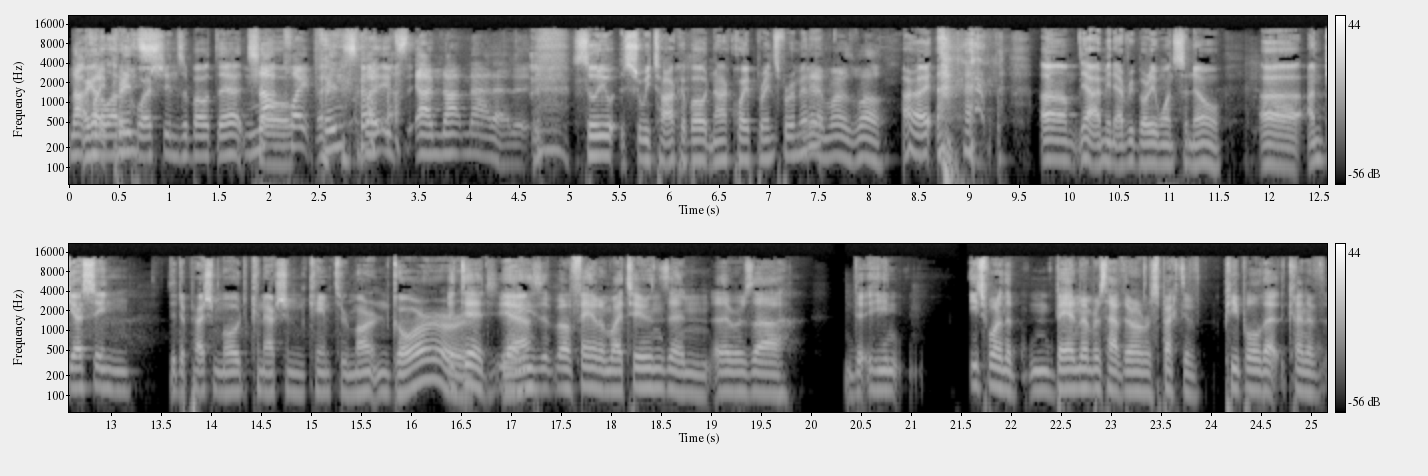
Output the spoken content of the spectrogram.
not I got quite a lot Prince, of questions about that. not quite Prince, but it's I'm not mad at it. So do you- should we talk about not quite Prince for a minute? Yeah, might as well. All right. um, yeah, I mean everybody wants to know. Uh, I'm guessing the Depeche Mode connection came through Martin Gore. Or, It did. Yeah, he's a, a fan of my tunes, and there was uh, he each one of the band members have their own respective people that kind of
